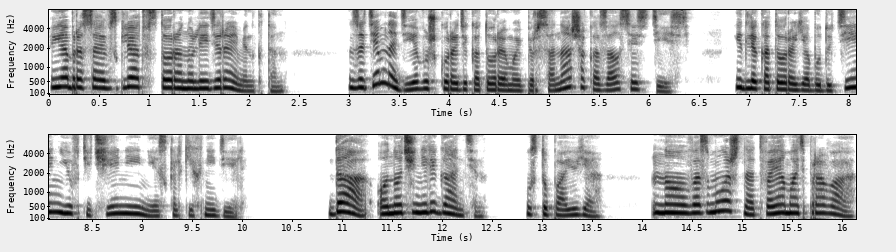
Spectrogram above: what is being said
Я бросаю взгляд в сторону леди Ремингтон, затем на девушку, ради которой мой персонаж оказался здесь, и для которой я буду тенью в течение нескольких недель. Да, он очень элегантен, уступаю я. Но, возможно, твоя мать права.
